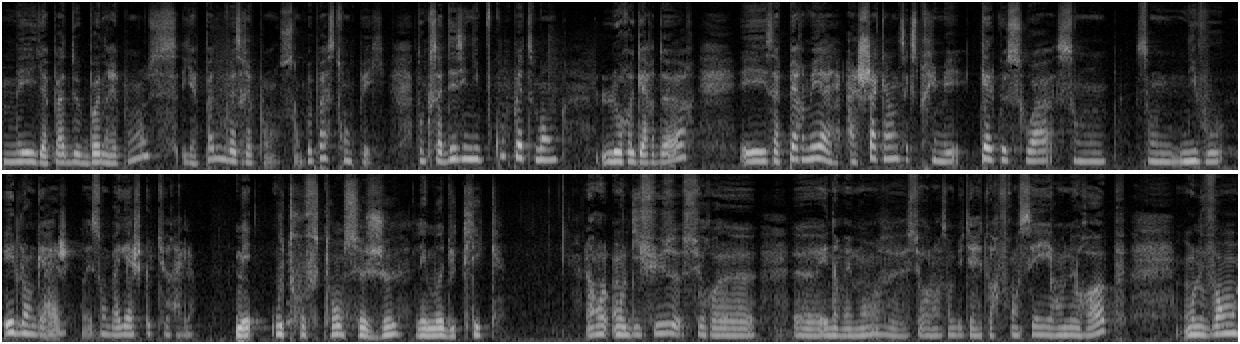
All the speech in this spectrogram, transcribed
mais il n'y a pas de bonne réponse, il n'y a pas de mauvaise réponse, on ne peut pas se tromper. Donc ça désinhibe complètement le regardeur et ça permet à, à chacun de s'exprimer, quel que soit son, son niveau et de langage et son bagage culturel. Mais où trouve-t-on ce jeu, les mots du clic? On, le diffuse sur euh, euh, énormément euh, sur l'ensemble du territoire français et en Europe. On le vend.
